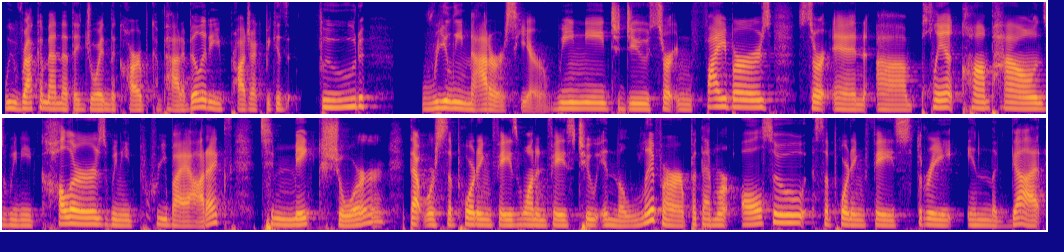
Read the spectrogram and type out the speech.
we recommend that they join the Carb Compatibility Project because food really matters here. We need to do certain fibers, certain um, plant compounds, we need colors, we need prebiotics to make sure that we're supporting phase one and phase two in the liver, but then we're also supporting phase three in the gut,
